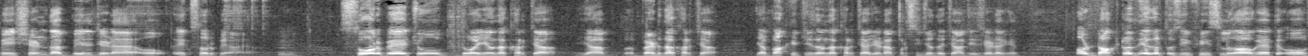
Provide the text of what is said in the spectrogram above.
ਪੇਸ਼ੈਂਟ ਦਾ ਬਿੱਲ ਜਿਹੜਾ ਹੈ ਉਹ 100 ਰੁਪਏ ਆਇਆ। 100 ਰੁਪਏ ਚੋਂ ਦਵਾਈਆਂ ਦਾ ਖਰਚਾ ਜਾਂ ਬੈੱਡ ਦਾ ਖਰਚਾ ਜਾਂ ਬਾਕੀ ਚੀਜ਼ਾਂ ਦਾ ਖਰਚਾ ਜਿਹੜਾ ਪ੍ਰੋਸੀਜਰ ਦੇ ਚਾਰजेस ਜਿਹੜਾ ਹੈਗੇ ਔਰ ਡਾਕਟਰ ਦੀ ਅਗਰ ਤੁਸੀਂ ਫੀਸ ਲਗਾਓਗੇ ਤੇ ਉਹ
